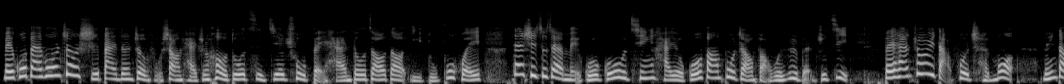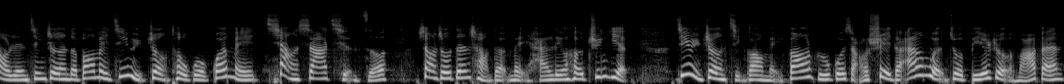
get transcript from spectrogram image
美国白宫证实，拜登政府上台之后，多次接触北韩都遭到已读不回。但是，就在美国国务卿还有国防部长访问日本之际，北韩终于打破沉默。领导人金正恩的胞妹金宇正透过官媒呛瞎谴责上周登场的美韩联合军演。金宇正警告美方，如果想要睡得安稳，就别惹麻烦。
